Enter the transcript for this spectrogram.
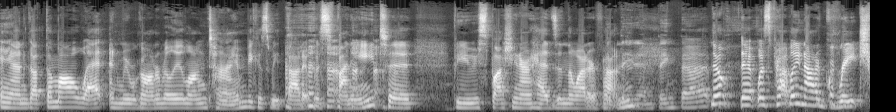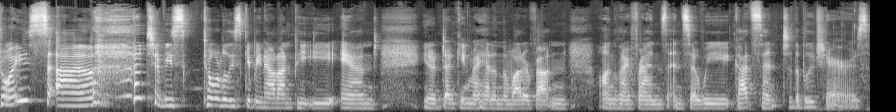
and got them all wet. And we were gone a really long time because we thought it was funny to be splashing our heads in the water fountain. They didn't think that. Nope, that was probably not a great choice uh, to be totally skipping out on PE and, you know, dunking my head in the water fountain along with my friends. And so we got sent to the blue chairs.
